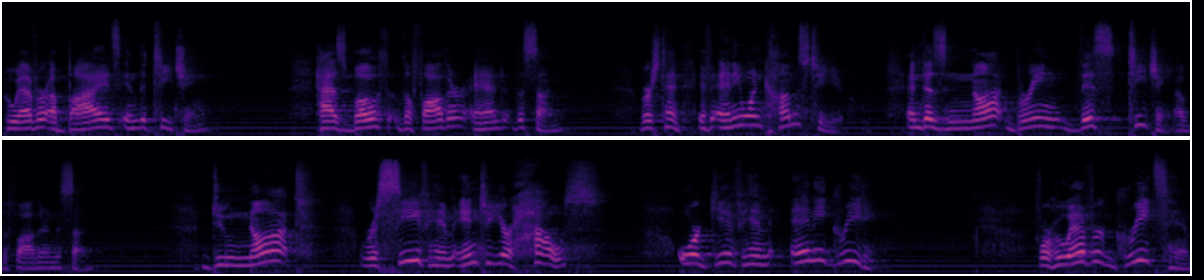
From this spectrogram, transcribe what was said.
Whoever abides in the teaching has both the Father and the Son. Verse 10 If anyone comes to you and does not bring this teaching of the Father and the Son, do not receive him into your house or give him any greeting for whoever greets him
